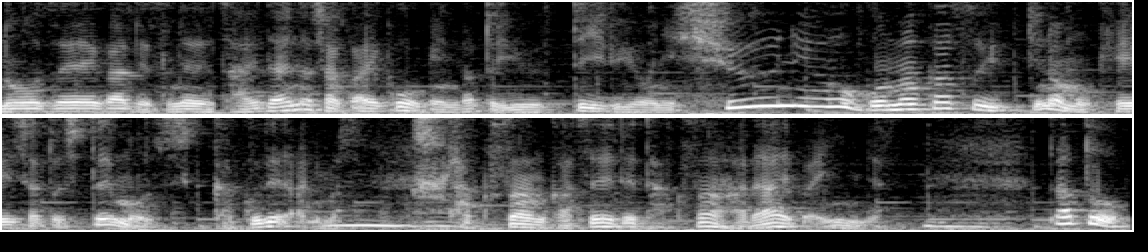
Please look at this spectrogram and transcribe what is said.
納税がですね最大の社会貢献だと言っているように収入をごまかすっていうのはもう経営者としても失格であります、うん。はい。たくさん稼いでたくさん払えばいいんです。うん。あと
